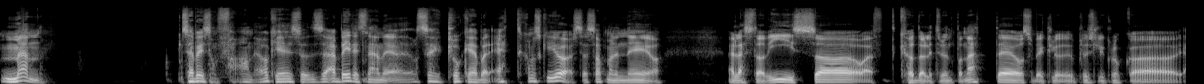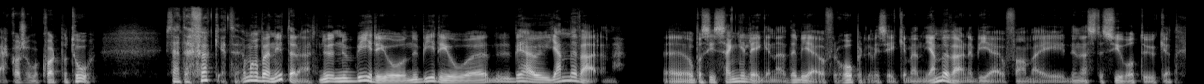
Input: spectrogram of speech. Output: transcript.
Men så jeg ble sånn, faen, ok, så, så jeg ble litt sånn, så klokka er bare ett, hva man skal gjøre? Så jeg satte meg ned og jeg leste aviser, og jeg kødda litt rundt på nettet, og så ble plutselig klokka ja, kanskje kvart på to. Så jeg tenkte fuck it, jeg må bare nyte det her. Nå blir blir jo, blir jeg jo hjemmeværende. Jeg på å si sengeliggende, det blir jeg jo forhåpentligvis ikke, men hjemmeværende blir jeg jo faen meg i de neste syv-åtte ukene.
